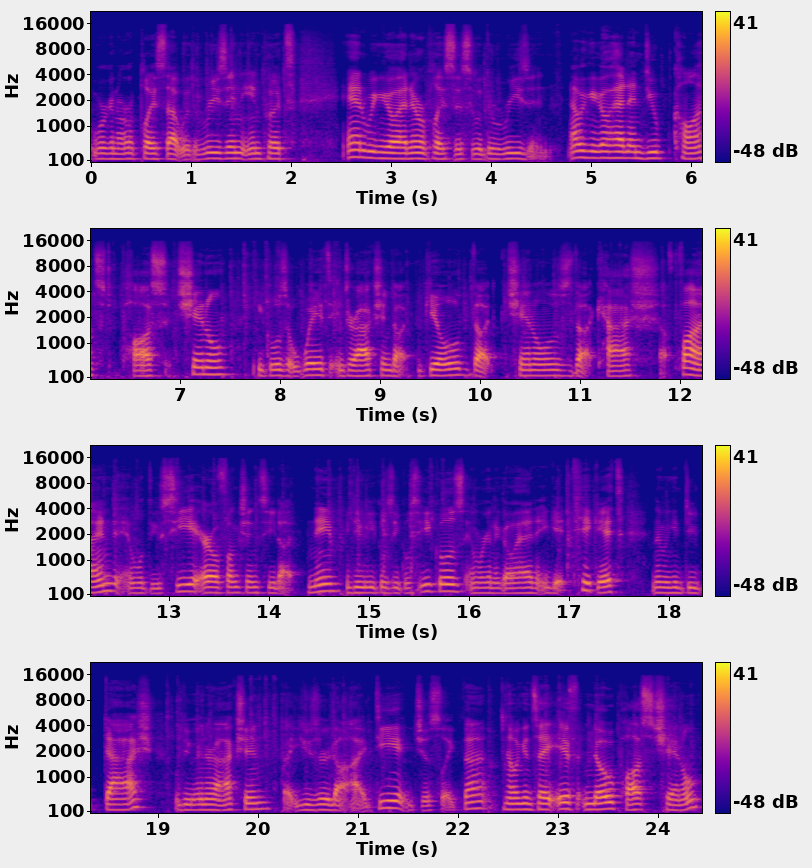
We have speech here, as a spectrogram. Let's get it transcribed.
we're to replace that with reason input and we can go ahead and replace this with the reason. Now we can go ahead and do const pos channel equals await interaction dot guild dot channels dot cache dot find and we'll do c arrow function c dot name. We do equals equals equals and we're gonna go ahead and get ticket. And then we can do dash. We'll do interaction dot user dot id just like that. Now we can say if no pos channel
